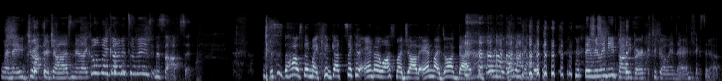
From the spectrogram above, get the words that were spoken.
when they drop their jaws and they're like, "Oh my god, it's amazing." This is the opposite. This is the house that my kid got sick in, and I lost my job, and my dog died. How dare you it? They really need Bobby Berk to go in there and fix it up.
